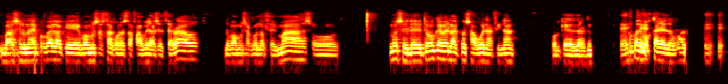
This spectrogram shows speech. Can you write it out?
va a ser una época en la que vamos a estar con nuestras familias encerrados, nos vamos a conocer más o no sé, le tengo que ver la cosa buena al final, porque Es no podemos que caer en lo malo. eh, eh,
